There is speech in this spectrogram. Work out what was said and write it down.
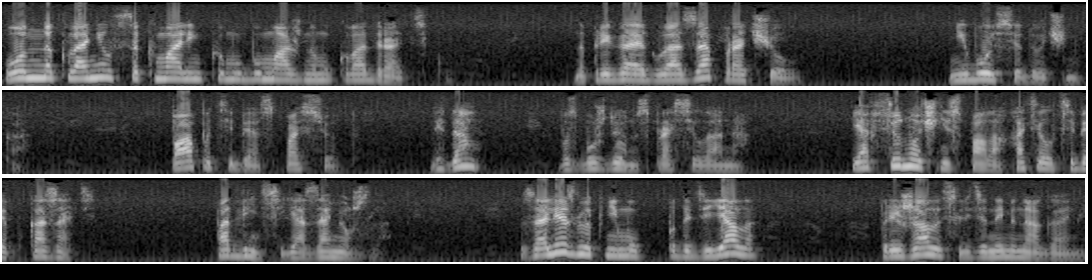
Он наклонился к маленькому бумажному квадратику напрягая глаза, прочел. «Не бойся, доченька, папа тебя спасет». «Видал?» — возбужденно спросила она. «Я всю ночь не спала, хотела тебе показать. Подвинься, я замерзла». Залезла к нему под одеяло, прижалась ледяными ногами.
